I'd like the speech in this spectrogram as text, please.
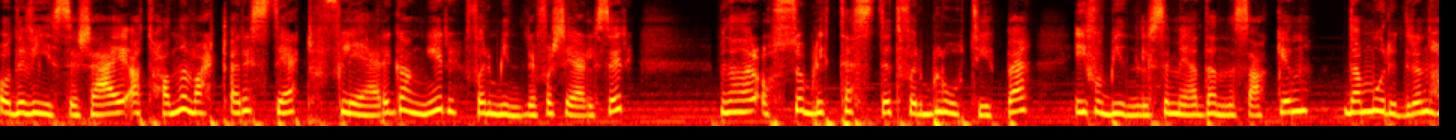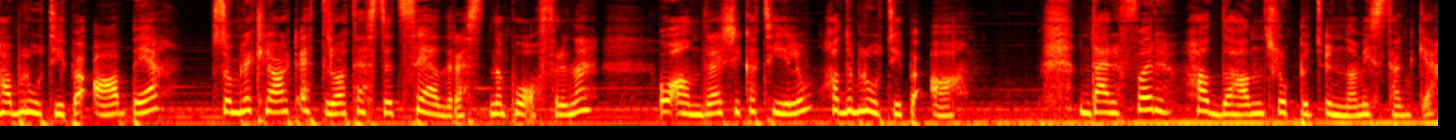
og det viser seg at han har vært arrestert flere ganger for mindre forseelser, men han har også blitt testet for blodtype i forbindelse med denne saken, da morderen har blodtype AB, som ble klart etter å ha testet sædrestene på ofrene, og Andrej Chikatilo hadde blodtype A. Derfor hadde han sluppet unna mistanke.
